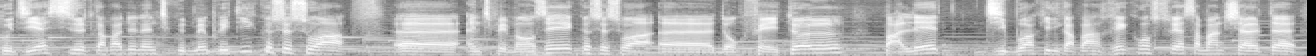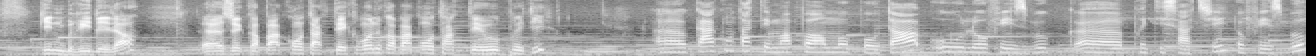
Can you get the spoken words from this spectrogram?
pour dire si vous êtes capable de donner un petit coup de main petit, que ce soit euh, un petit peu manger, que ce soit euh, donc feuilletul, palette, bois qui est capable de reconstruire sa bande shelter qui est bridée là. Euh, je suis capable de contacter. Comment nous capable de contacter vous, Petit? Euh, contactez-moi par mon portable ou le Facebook euh, Pretty Sachi, le Facebook.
